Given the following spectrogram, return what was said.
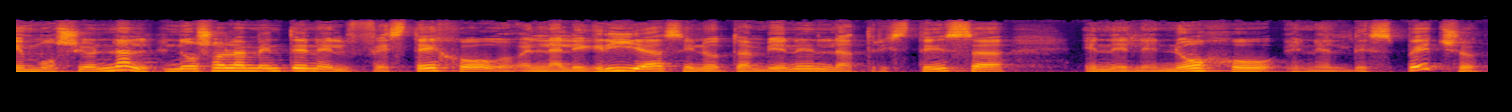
emocional, no solamente en el festejo en la alegría, sino también en la tristeza, en el enojo, en el despecho.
